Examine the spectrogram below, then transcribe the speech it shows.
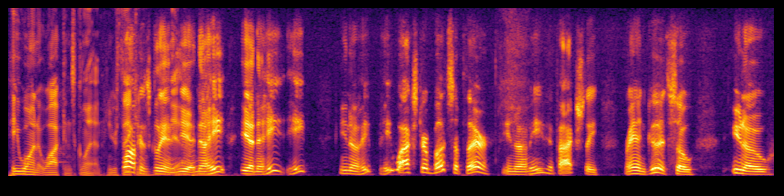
He won at Watkins Glen. You're thinking Watkins Glen, yeah. yeah. Now he, yeah, now he, he, you know, he he waxed their butts up there. You know, he if actually ran good. So, you know,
